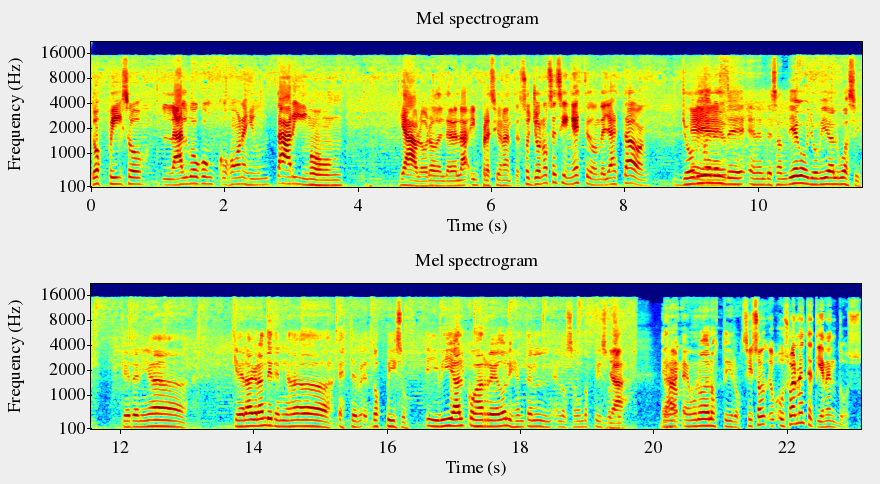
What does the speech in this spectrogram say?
Dos pisos, largo con cojones y un tarimón. Diablo, brother, de verdad, impresionante. So, yo no sé si en este donde ellas estaban. Yo vi en Eh, el de en el de San Diego, yo vi algo así, que tenía que era grande y tenía este dos pisos y vi arcos alrededor y gente en, en los segundos pisos. Ya. así, en, uno de los tiros. Sí, son, usualmente tienen dos.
